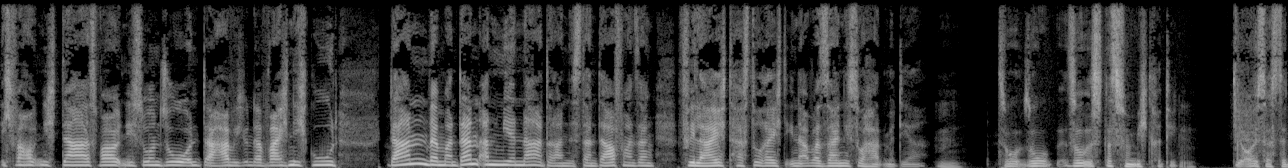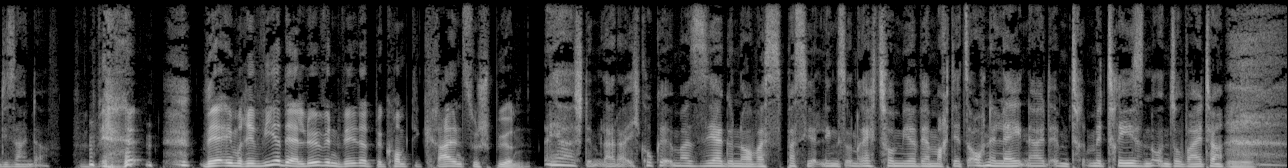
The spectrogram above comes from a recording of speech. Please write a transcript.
ich war heute nicht da, es war heute nicht so und so und da habe ich und da war ich nicht gut. Dann, wenn man dann an mir nah dran ist, dann darf man sagen, vielleicht hast du recht, Ina, aber sei nicht so hart mit dir. Mhm. So, so, so ist das für mich Kritik. die äußerste, die sein darf. Wer im Revier der Löwen wildert, bekommt die Krallen zu spüren. Ja, stimmt leider. Ich gucke immer sehr genau, was passiert links und rechts von mir. Wer macht jetzt auch eine Late Night im, mit Tresen und so weiter. Mhm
